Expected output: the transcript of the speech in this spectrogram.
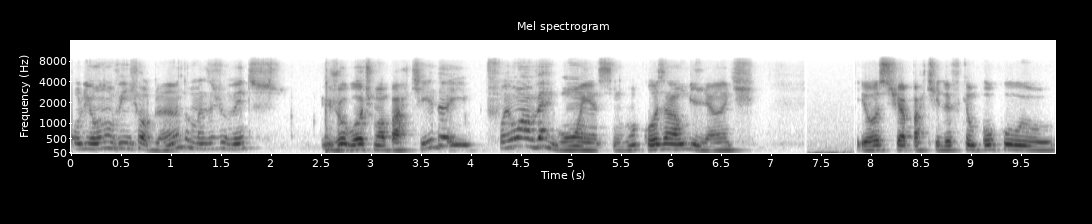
o Lyon não vem jogando, mas a Juventus jogou a última partida e foi uma vergonha, assim, uma coisa humilhante. Eu assisti a partida e fiquei um pouco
